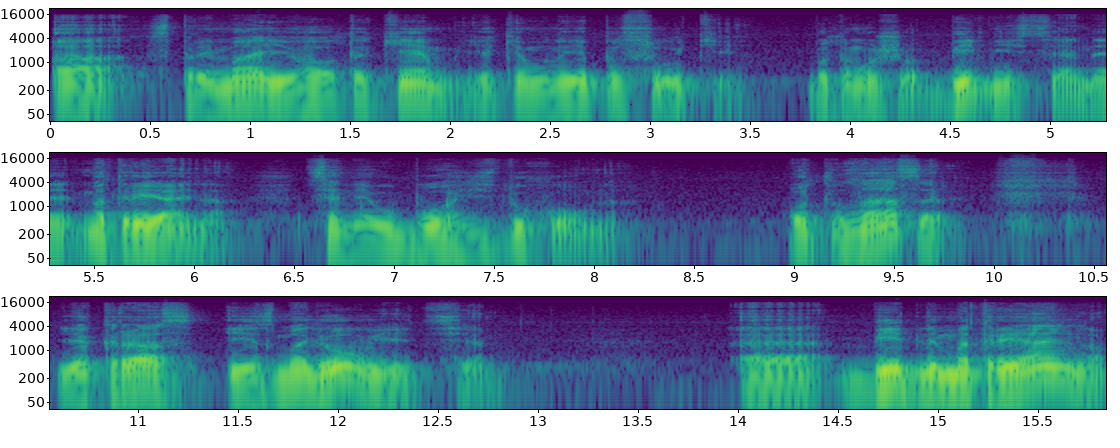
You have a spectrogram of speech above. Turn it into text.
а сприймає його таким, яким воно є по суті. Бо тому що бідність це не матеріальна, це не убогість духовна. От Лазар якраз і змальовується е, бідним матеріально,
